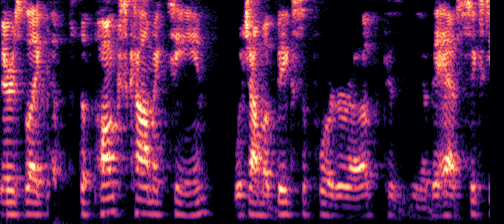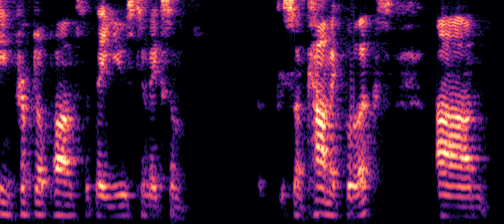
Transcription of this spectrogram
There's like the punks comic team, which I'm a big supporter of because you know they have 16 crypto punks that they use to make some some comic books. Um,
